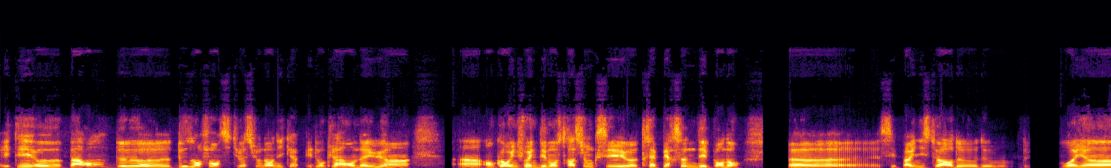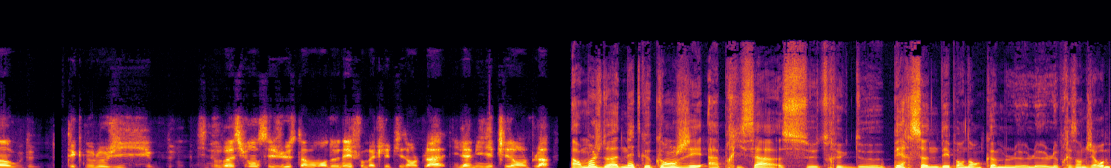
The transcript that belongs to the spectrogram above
était euh, parent de deux enfants en situation de handicap. Et donc là, on a eu un, encore une fois une démonstration que c'est très personne dépendant. c'est pas une histoire de, moyens ou de technologie ou d'innovation, c'est juste à un moment donné, il faut mettre les pieds dans le plat. Il a mis les pieds dans le plat. Alors moi, je dois admettre que quand j'ai appris ça, ce truc de personne dépendant, comme le, le, présente Jérôme,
